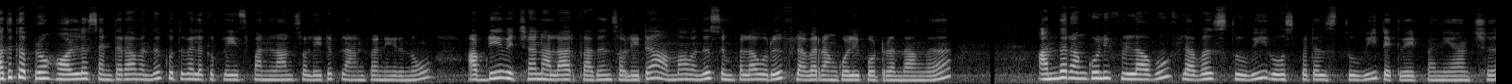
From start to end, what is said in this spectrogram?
அதுக்கப்புறம் ஹாலில் சென்டராக வந்து குத்துவிளக்கு ப்ளேஸ் பண்ணலான்னு சொல்லிட்டு பிளான் பண்ணியிருந்தோம். அப்படியே வச்சா நல்லா இருக்காதுன்னு சொல்லிட்டு அம்மா வந்து சிம்பிளாக ஒரு ஃப்ளவர் ரங்கோலி போட்டிருந்தாங்க. அந்த ரங்கோலி ஃபுல்லாகவும் ஃப்ளவர்ஸ் தூவி ரோஸ் பெட்டல்ஸ் தூவி டெக்கரேட் பண்ணியாச்சு.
